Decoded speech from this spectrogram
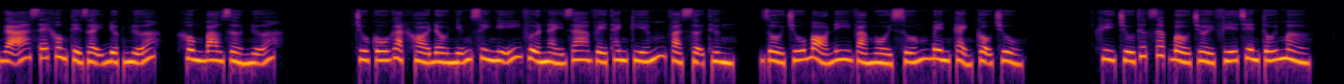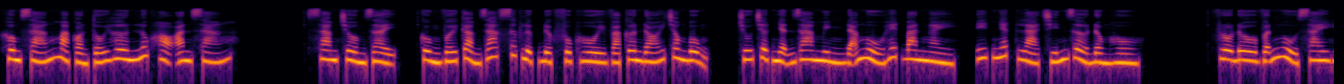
gã sẽ không thể dậy được nữa, không bao giờ nữa. Chú cố gạt khỏi đầu những suy nghĩ vừa nảy ra về thanh kiếm và sợi thừng, rồi chú bỏ đi và ngồi xuống bên cạnh cậu chủ. Khi chú thức giấc bầu trời phía trên tối mờ, không sáng mà còn tối hơn lúc họ ăn sáng. Sam trồm dậy, cùng với cảm giác sức lực được phục hồi và cơn đói trong bụng, chú chợt nhận ra mình đã ngủ hết ban ngày, ít nhất là 9 giờ đồng hồ. Frodo vẫn ngủ say,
